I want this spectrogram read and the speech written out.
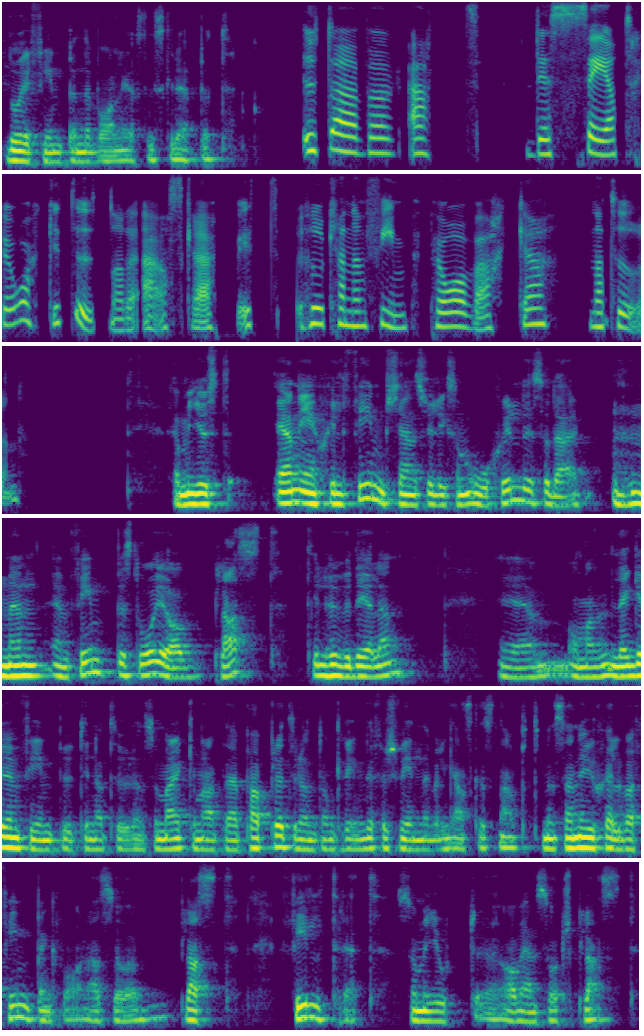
Då är fimpen det vanligaste skräpet. Utöver att det ser tråkigt ut när det är skräpigt. Hur kan en fimp påverka naturen? Ja, men just en enskild fimp känns ju liksom oskyldig sådär. Men en fimp består ju av plast till huvuddelen. Eh, om man lägger en fimp ut i naturen så märker man att det här pappret runt omkring det försvinner väl ganska snabbt. Men sen är ju själva fimpen kvar, alltså plastfiltret som är gjort eh, av en sorts plast.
